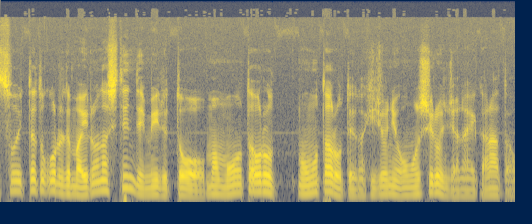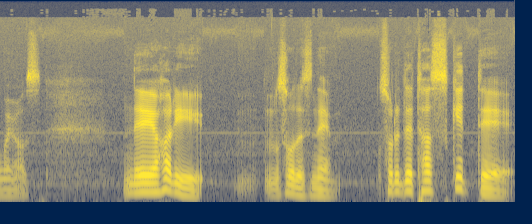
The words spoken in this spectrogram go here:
そういったところで、まあ、いろんな視点で見ると、まあ、桃太郎桃太郎っていうのは非常に面白いんじゃないかなと思います。で、やはり、そうですね、それで助けて、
